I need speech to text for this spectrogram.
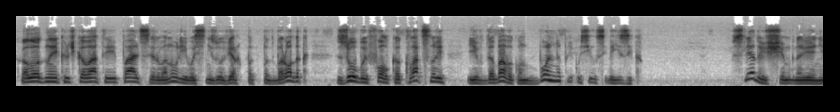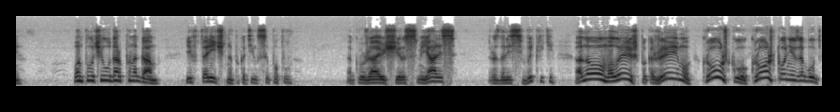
Холодные крючковатые пальцы рванули его снизу вверх под подбородок, зубы фолка клацнули, и вдобавок он больно прикусил себе язык. В следующее мгновение он получил удар по ногам и вторично покатился по полу. Окружающие рассмеялись, раздались выкрики. «А ну, малыш, покажи ему! Кружку, кружку не забудь!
